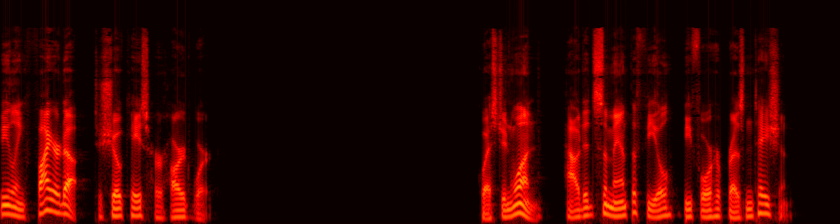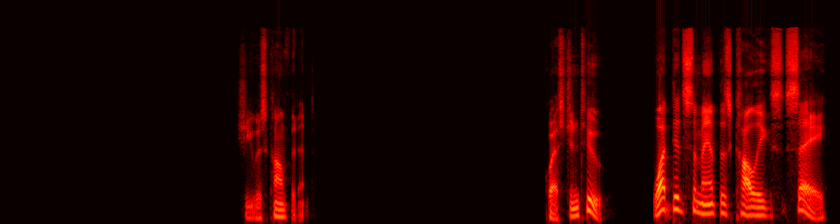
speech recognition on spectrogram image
feeling fired up to showcase her hard work. Question 1. How did Samantha feel before her presentation? She was confident. Question 2. What did Samantha's colleagues say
